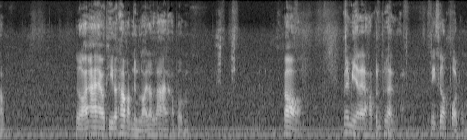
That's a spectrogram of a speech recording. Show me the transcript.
ครับหนึ่งร้อย RLT ก็เท่ากับหนึ่งร้อยดอลลาร์นะครับผม ก็ไม่มีอะไรนะครับเพื่อนๆนี่เครื่องโปรดผม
